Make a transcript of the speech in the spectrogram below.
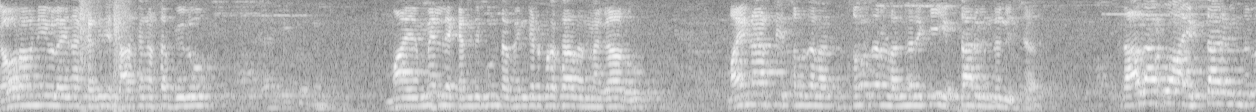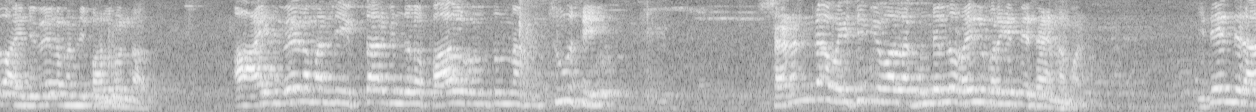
గౌరవనీయులైన కదిరి శాసనసభ్యులు మా ఎమ్మెల్యే కందిగుంట వెంకటప్రసాద్ అన్న గారు మైనార్టీ సోదర సోదరులందరికీ ఇఫ్తార్ ఇచ్చారు దాదాపు ఆ ఇఫ్తార్ విందులో ఐదు వేల మంది పాల్గొన్నారు. ఆ ఐదు వేల మంది ఇఫ్తార్ విందులో పాల్గొంటున్నట్టు చూసి సడన్గా వైసీపీ వాళ్ళ గుండెల్లో రైళ్ళు పరిగెత్తేశాయన్నమాట. ఇదేందిరా?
